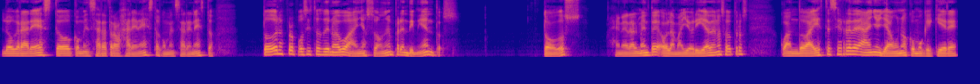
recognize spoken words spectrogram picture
lograr esto, comenzar a trabajar en esto, comenzar en esto. Todos los propósitos de nuevo año son emprendimientos. Todos, generalmente, o la mayoría de nosotros, cuando hay este cierre de año, ya uno como que quiere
